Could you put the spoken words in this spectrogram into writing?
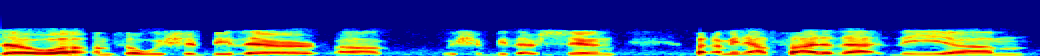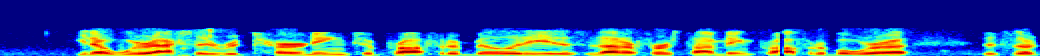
so um, so we should be there. Uh, we should be there soon. But I mean, outside of that, the um, you know we're actually returning to profitability. This is not our first time being profitable. We're a, this is our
